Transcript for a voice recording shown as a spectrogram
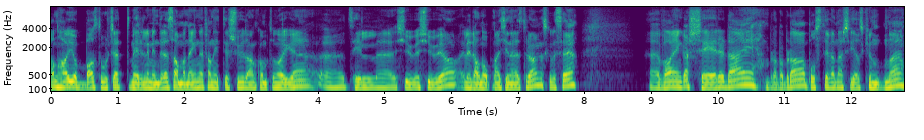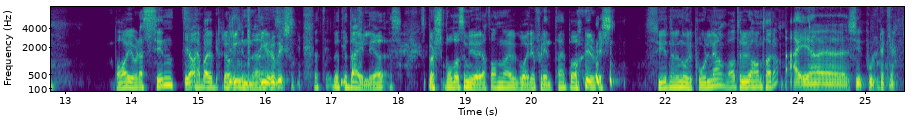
han har jobba stort sett mer eller mindre sammenhengende fra 97, da han kom til Norge, eh, til eh, 2020, ja. Eller da han åpna kinarestaurant. Skal vi se. Eh, Hva engasjerer deg? Bla, bla, bla. Positiv energi hos kundene. Hva gjør deg sint? Ja, Jeg bare prøver å finne dette, dette deilige spørsmålet som gjør at han eh, går i flint her på Eurovision. Syden eller Nordpolen, ja. Hva tror du han tar, da? Nei, eh, Sydpolen, tenker jeg.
